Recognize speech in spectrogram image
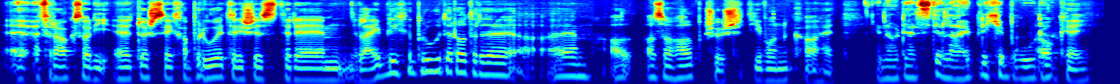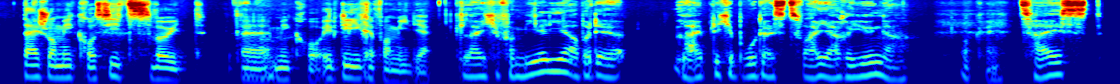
Äh, eine Frage, sorry, äh, du hast gesagt, Bruder, ist es der ähm, leibliche Bruder oder der ähm, also Halbgeschwister, die er hat? Genau, das ist der leibliche Bruder. Okay, der ist schon mitgekommen, seit zweit äh, genau. mitgekommen, in der gleichen Familie? Gleiche Familie, aber der leibliche Bruder ist zwei Jahre jünger. Okay. Das heißt,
